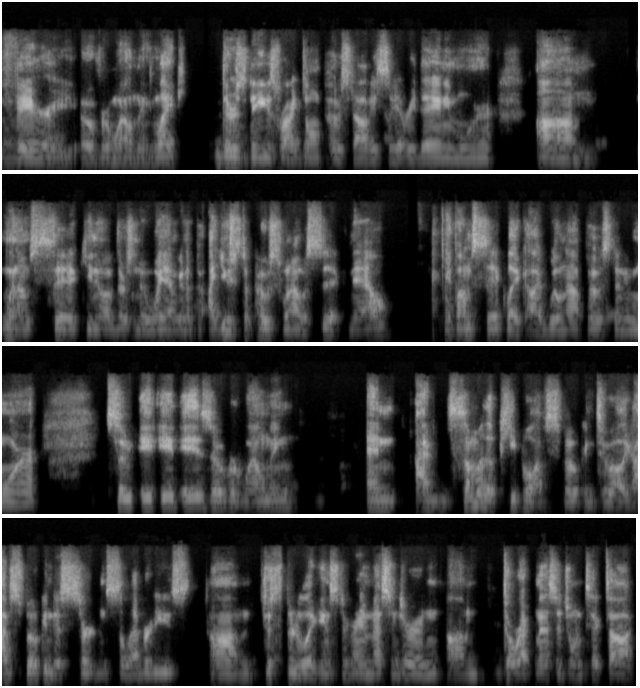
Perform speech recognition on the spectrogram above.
very overwhelming. Like there's days where I don't post obviously every day anymore. Um, when I'm sick, you know, there's no way I'm to, I used to post when I was sick. Now, if I'm sick, like I will not post anymore. So it, it is overwhelming. And I've, some of the people I've spoken to, like I've spoken to certain celebrities um, just through like Instagram messenger and um, direct message on TikTok.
